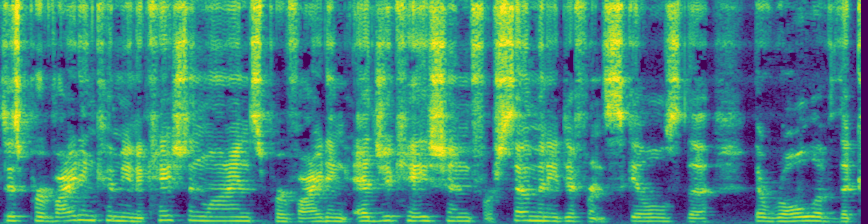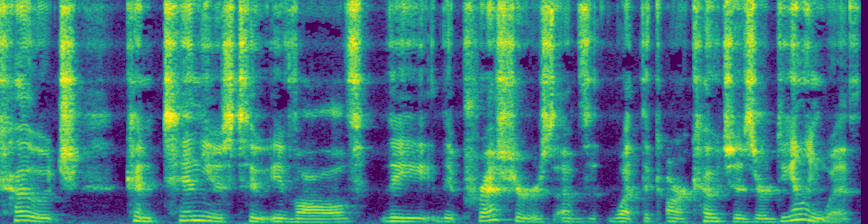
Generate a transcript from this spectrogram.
just providing communication lines providing education for so many different skills the the role of the coach continues to evolve the the pressures of what the, our coaches are dealing with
